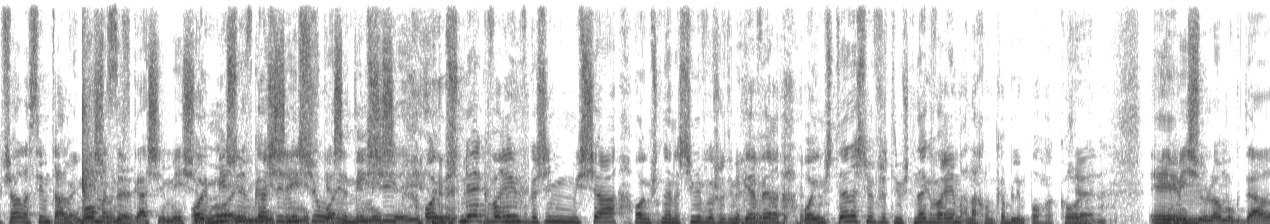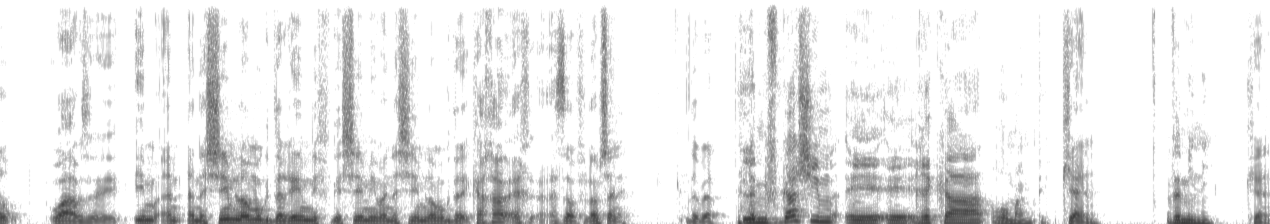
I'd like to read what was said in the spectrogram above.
אפשר לשים את או אם האלבום מישהו הזה. נפגש עם מישהו, או אם מישהו נפגש עם מישהי מישהו, או נפגשת עם מישהי, מישהי. או אם שני גברים נפגשים עם אישה, או אם שני נשים נפגשות עם גבר, או אם שתי נשים נפגשות עם שני גברים, אנחנו מקבלים פה הכל. כן. אמ, אם מישהו לא מוגדר, וואו, זה, אם אנ- אנשים לא מוגדרים נפגשים עם אנשים לא מוגדרים, ככה, איך, עזוב, לא משנה, דבר. למפגש עם אה, אה, רקע רומנטי כן, ומיני. כן.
